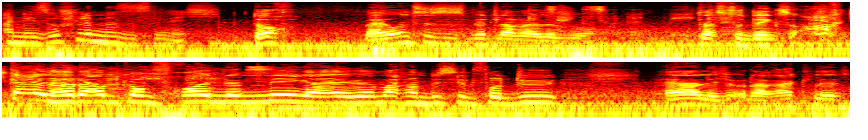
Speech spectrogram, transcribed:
Ah nee, so schlimm ist es nicht. Doch, bei uns ist es mittlerweile so. Dass du denkst, ach geil, heute Abend kommen Freunde, mega, ey, wir machen ein bisschen Fondue. Herrlich, oder Raclette.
